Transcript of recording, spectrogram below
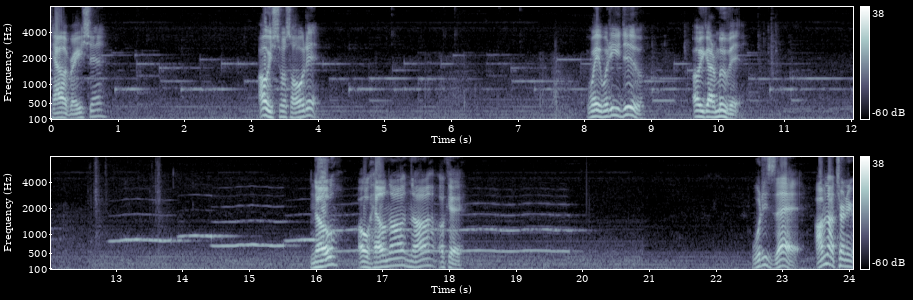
Calibration? Oh, you're supposed to hold it? Wait, what do you do? Oh, you gotta move it. No? Oh, hell no? Nah? Okay. What is that? I'm not turning...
